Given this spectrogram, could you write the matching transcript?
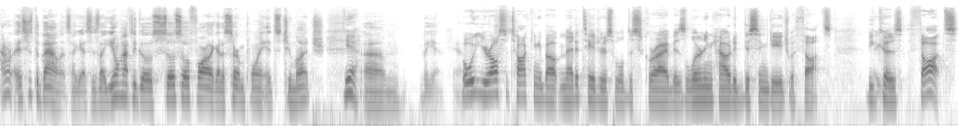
I don't it's just a balance I guess it's like you don't have to go so so far like at a certain point it's too much Yeah. um but yeah, yeah. But what you're also talking about, meditators will describe as learning how to disengage with thoughts, because thoughts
